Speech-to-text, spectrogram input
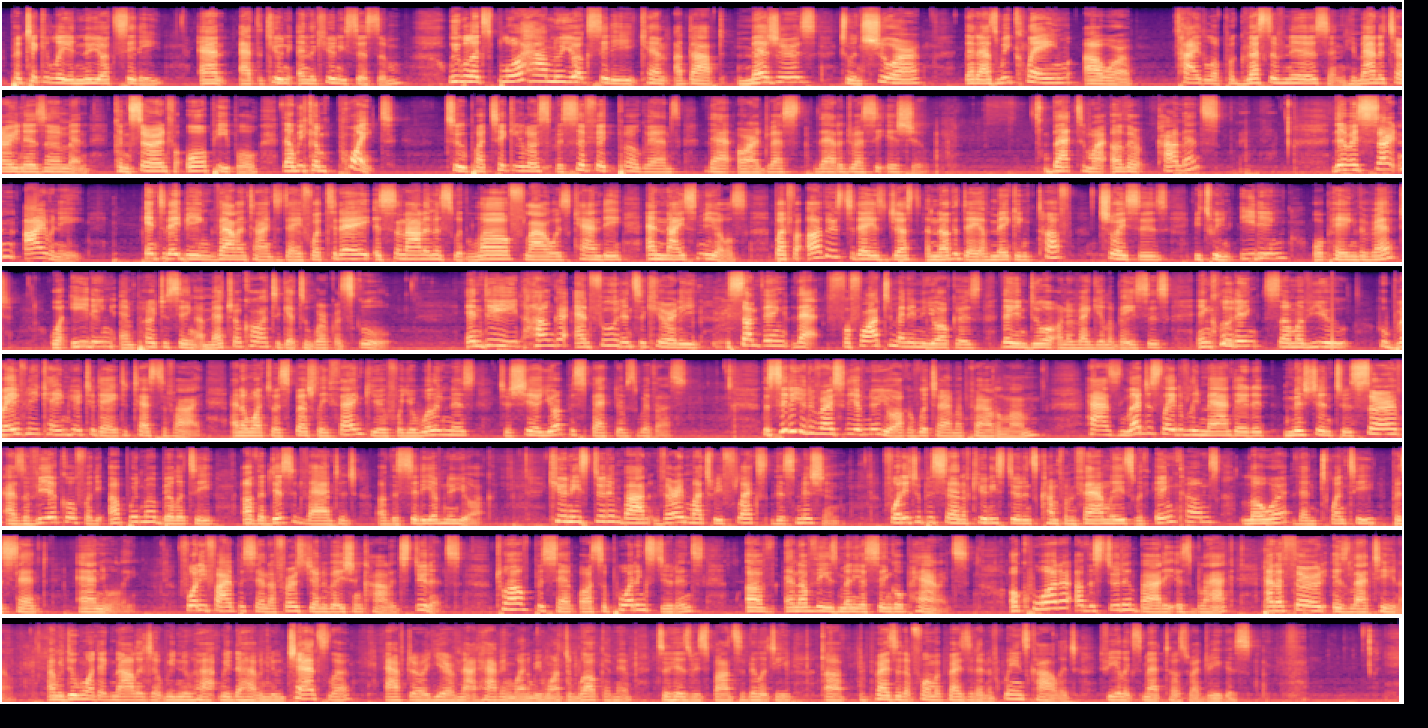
particularly in New York City and at the CUNY, in the CUNY system, we will explore how New York City can adopt measures to ensure that as we claim our title of progressiveness and humanitarianism and concern for all people, that we can point to particular specific programs that are address that address the issue. Back to my other comments. There is certain irony in today being Valentine's Day, for today is synonymous with love, flowers, candy, and nice meals. But for others, today is just another day of making tough choices between eating or paying the rent, or eating and purchasing a Metro card to get to work or school. Indeed, hunger and food insecurity is something that for far too many New Yorkers they endure on a regular basis, including some of you who bravely came here today to testify. And I want to especially thank you for your willingness to share your perspectives with us. The City University of New York, of which I am a proud alum, has legislatively mandated mission to serve as a vehicle for the upward mobility of the disadvantaged of the City of New York. CUNY's student bond very much reflects this mission. 42% of CUNY students come from families with incomes lower than 20% annually. 45% are first generation college students. 12% are supporting students, of, and of these, many are single parents. A quarter of the student body is black, and a third is Latino. And we do want to acknowledge that we, knew ha- we now have a new chancellor after a year of not having one, and we want to welcome him to his responsibility. Uh, president, former president of Queens College, Felix Matos Rodriguez.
